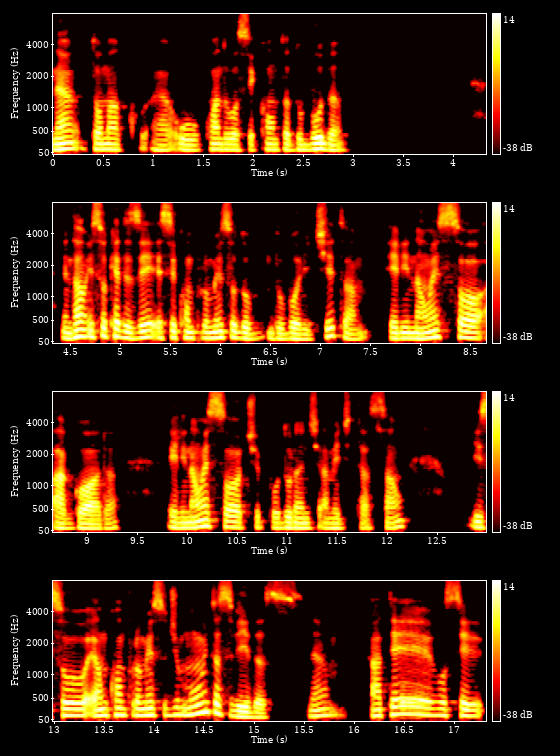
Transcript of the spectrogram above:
né? Toma uh, o quando você conta do Buda. Então isso quer dizer esse compromisso do, do bodhicitta, ele não é só agora, ele não é só tipo durante a meditação. Isso é um compromisso de muitas vidas, né? Até você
